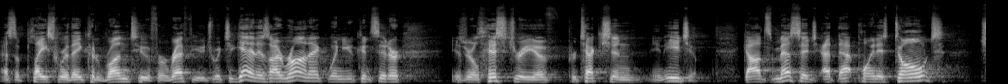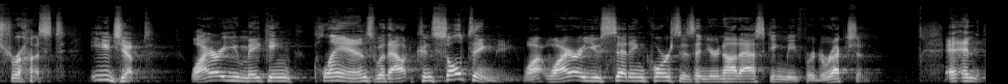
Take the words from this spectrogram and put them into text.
as a place where they could run to for refuge, which again is ironic when you consider Israel's history of protection in Egypt. God's message at that point is don't trust Egypt. Why are you making plans without consulting me? Why, why are you setting courses and you're not asking me for direction? And, and,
